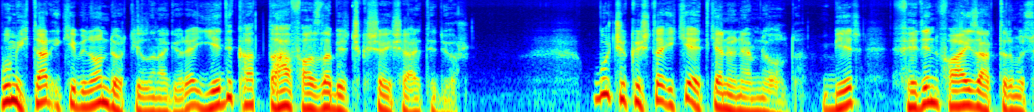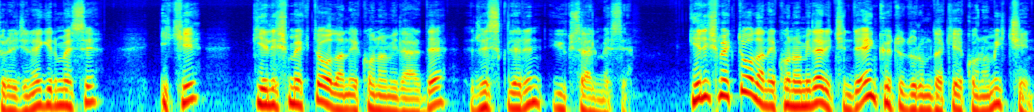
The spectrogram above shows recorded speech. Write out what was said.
Bu miktar 2014 yılına göre 7 kat daha fazla bir çıkışa işaret ediyor. Bu çıkışta iki etken önemli oldu. Bir, Fed'in faiz arttırımı sürecine girmesi. İki, gelişmekte olan ekonomilerde risklerin yükselmesi. Gelişmekte olan ekonomiler içinde en kötü durumdaki ekonomi Çin.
